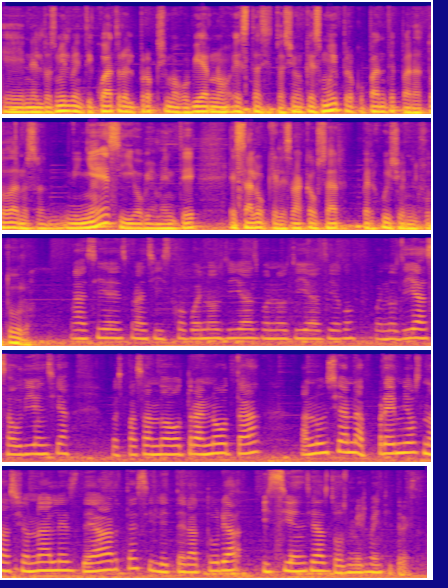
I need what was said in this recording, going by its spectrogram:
en el 2024 el próximo gobierno esta situación que es muy preocupante para toda nuestra niñez y obviamente es algo que les va a causar perjuicio en el futuro. Así es, Francisco. Buenos días, buenos días, Diego. Buenos días, audiencia. Pues pasando a otra nota, anuncian a Premios Nacionales de Artes y Literatura y Ciencias 2023.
